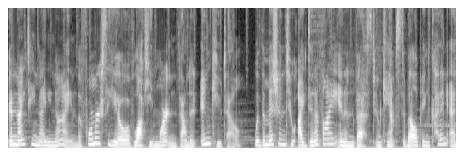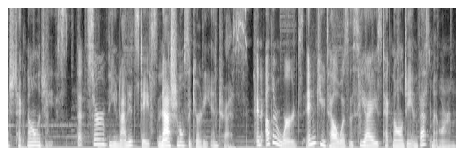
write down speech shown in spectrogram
In 1999, the former CEO of Lockheed Martin founded In-Q-Tel with the mission to identify and invest in camps developing cutting edge technologies that serve the United States' national security interests. In other words, In-Q-Tel was the CIA's technology investment arm,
